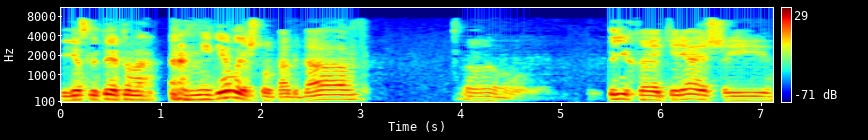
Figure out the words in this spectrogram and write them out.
И если ты этого не делаешь, то тогда э, ты их э, теряешь, и,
